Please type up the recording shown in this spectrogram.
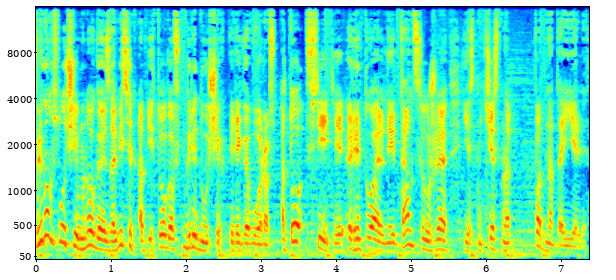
В любом случае, многое зависит от итогов грядущих переговоров, а то все эти ритуальные танцы уже, если честно, поднадоели.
